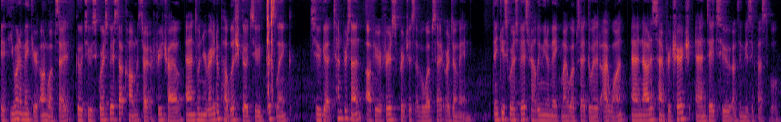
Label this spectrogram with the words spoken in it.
If you want to make your own website, go to squarespace.com to start a free trial, and when you're ready to publish, go to this link to get 10% off your first purchase of a website or domain. Thank you, Squarespace, for helping me to make my website the way that I want. And now it is time for church and day two of the music festival.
